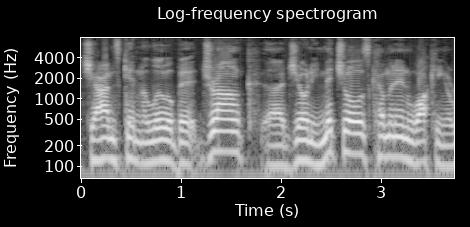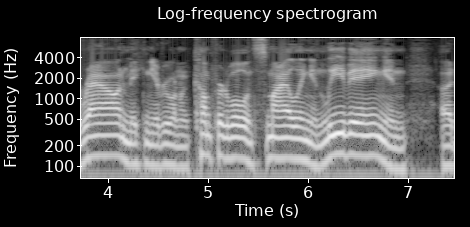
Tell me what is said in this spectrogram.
John's getting a little bit drunk. Uh, Joni Mitchell's coming in, walking around, making everyone uncomfortable, and smiling and leaving, and uh,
